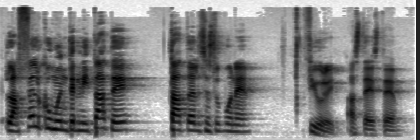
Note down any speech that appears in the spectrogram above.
la fel cum în Trinitate tatăl se supune fiului. Asta este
